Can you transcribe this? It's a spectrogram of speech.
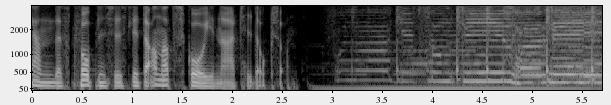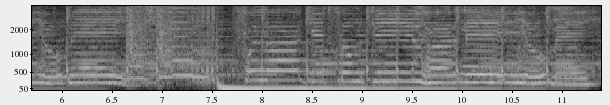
händer förhoppningsvis lite annat skoj i närtid också. Förlaget som tillhör dig och mig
